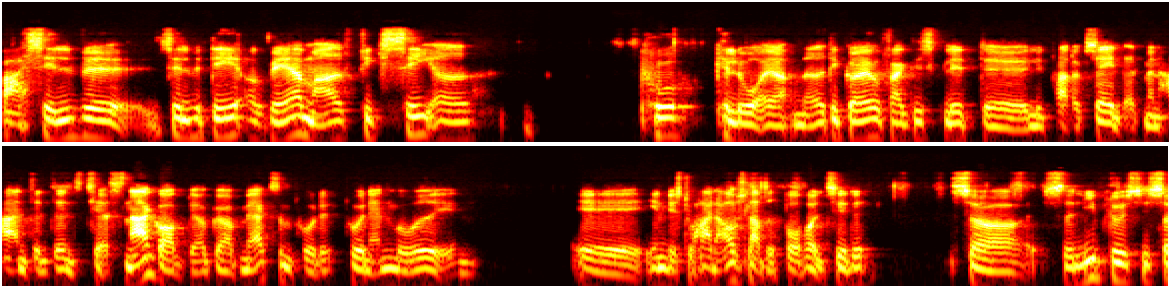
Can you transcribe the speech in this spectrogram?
bare selve, selve det at være meget fixeret på kalorier og mad, det gør jo faktisk lidt, øh, lidt paradoxalt, at man har en tendens til at snakke om det og gøre opmærksom på det på en anden måde, end, øh, end hvis du har et afslappet forhold til det. Så, så lige pludselig så,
